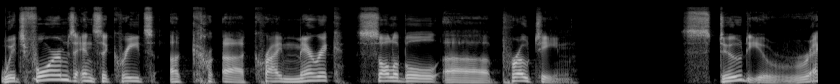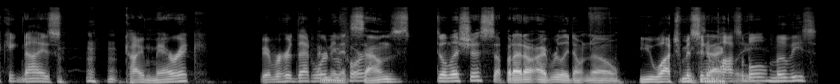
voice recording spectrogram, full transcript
which forms and secretes a, a chimeric soluble uh, protein. Stu, do you recognize chimeric? Have you ever heard that word I mean, before? it sounds delicious, but I don't. I really don't know. you watch Mission Exactly. Impossible movies?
